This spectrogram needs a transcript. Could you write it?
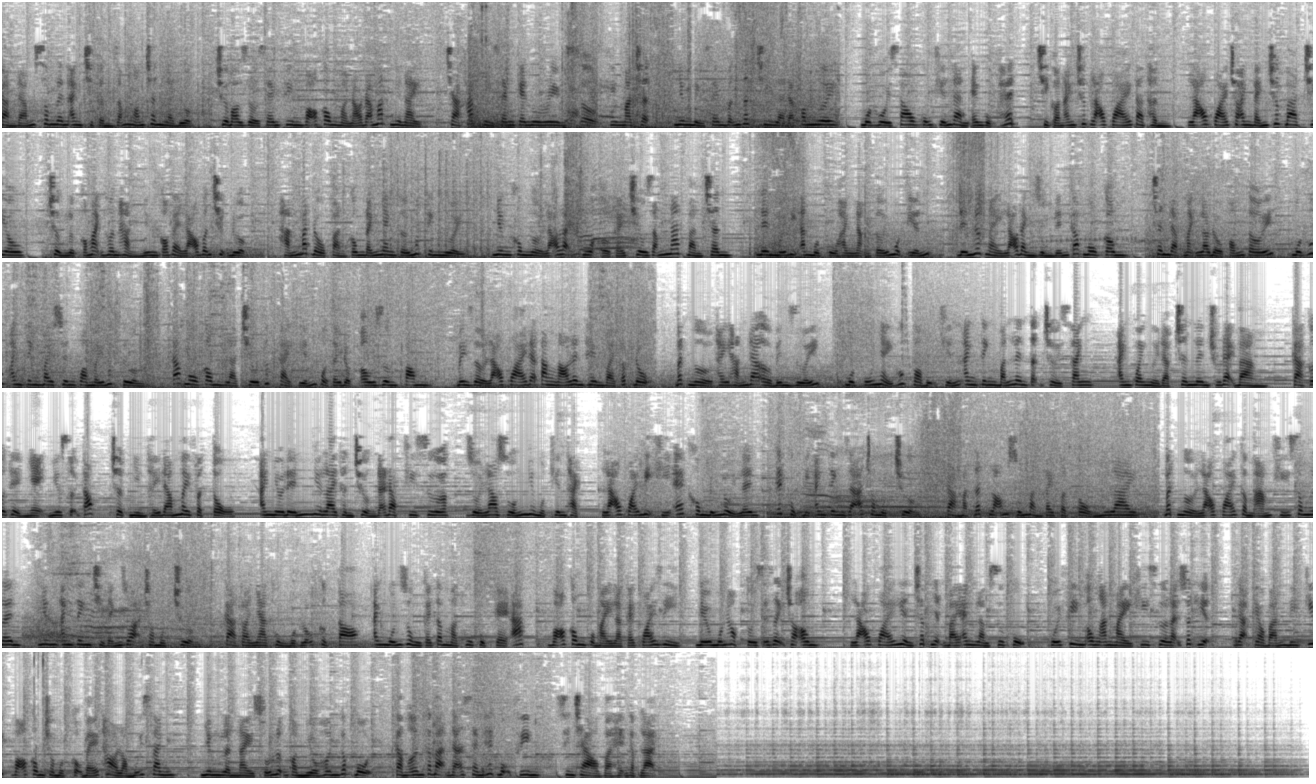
Cảm đám xông lên anh chỉ cần giẫm ngón chân là được, chưa bao giờ xem phim võ công mà nó đã mắt như này. Chả khác gì xem Kenu Reeves ở phim ma trận, nhưng mình xem vẫn rất chi là đã con ngươi. Một hồi sau cũng khiến đàn em gục hết, chỉ còn anh trước lão quái tà thần, lão quái cho anh đánh trước ba chiêu, trưởng lực có mạnh hơn hẳn nhưng có vẻ lão vẫn chịu được. Hắn bắt đầu phản công đánh nhanh tới mức kinh người, nhưng không ngờ lão lại thua ở cái chiêu giẫm nát bàn chân, nên mới bị ăn một củ hành nặng tới một yến. Đến nước này lão đành dùng đến các mô công, chân đạp mạnh lao đầu phóng tới, một húp anh tinh bay xuyên qua mấy bức tường. Các mô công là chiêu thức cải tiến của Tây độc Âu Dương Phong. Bây giờ lão quái đã tăng nó lên thêm vài cấp độ, bất ngờ thay hắn đã ở bên dưới. Một cú nhảy húc vào bụng khiến anh tinh bắn lên tận trời xanh. Anh quay người đạp chân lên chú đại bàng. Cả cơ thể nhẹ như sợi tóc, chợt nhìn thấy đám mây Phật tổ. Anh nhớ đến như Lai thần trưởng đã đọc khi xưa, rồi lao xuống như một thiên thạch. Lão quái bị khí ép không đứng nổi lên, kết cục bị anh tinh giã cho một trưởng, cả mặt đất lõm xuống bàn tay Phật tổ Như Lai. Bất ngờ lão quái cầm ám khí xông lên, nhưng anh tinh chỉ đánh dọa cho một trưởng, cả tòa nhà thủng một lỗ cực to, anh muốn dùng cái tâm mà thu phục kẻ ác, võ công của mày là cái quái gì, nếu muốn học tôi sẽ dạy cho ông. Lão quái liền chấp nhận bái anh làm sư phụ, cuối phim ông ăn mày khi xưa lại xuất hiện, gạ kèo bán bí kíp võ công cho một cậu bé thò lò mũi xanh, nhưng lần này số lượng còn nhiều hơn gấp bội. Cảm ơn các bạn đã xem hết bộ phim, xin chào và hẹn gặp lại.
